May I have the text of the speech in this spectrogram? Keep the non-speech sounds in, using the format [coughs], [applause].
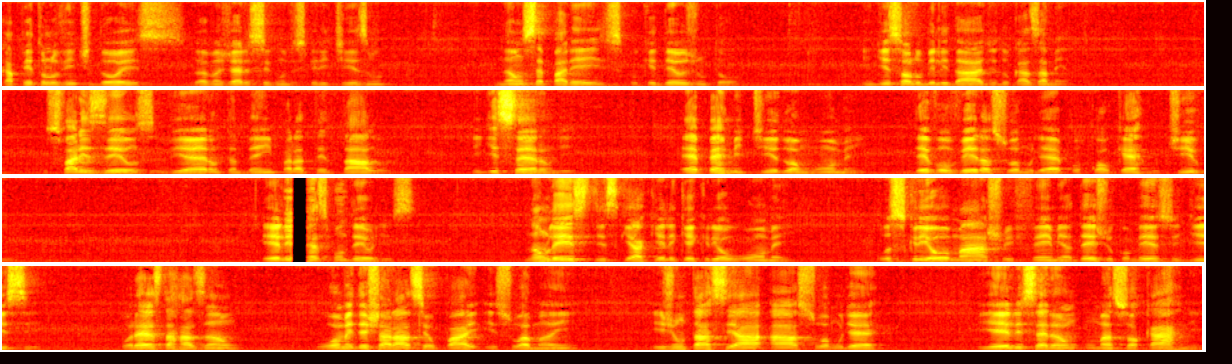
capítulo 22 do Evangelho segundo o Espiritismo, não separeis o que Deus juntou. Indissolubilidade do casamento. Os fariseus vieram também para tentá-lo e disseram-lhe: É permitido a um homem devolver a sua mulher por qualquer motivo? Ele respondeu-lhes: Não lestes que aquele que criou o homem os criou macho e fêmea desde o começo e disse: Por esta razão o homem deixará seu pai e sua mãe e juntar-se-á à sua mulher, e eles serão uma só carne?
